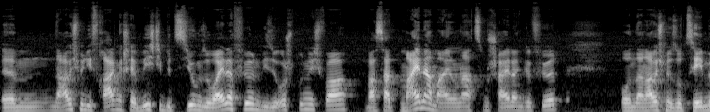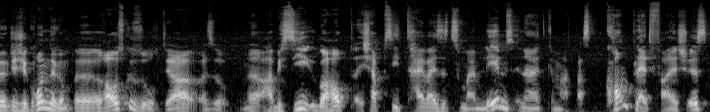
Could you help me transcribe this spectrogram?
Ähm, da habe ich mir die Fragen gestellt, will ich die Beziehung so weiterführen, wie sie ursprünglich war? Was hat meiner Meinung nach zum Scheitern geführt? Und dann habe ich mir so zehn mögliche Gründe äh, rausgesucht, ja. Also ne, habe ich sie überhaupt, ich habe sie teilweise zu meinem Lebensinhalt gemacht, was komplett falsch ist.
